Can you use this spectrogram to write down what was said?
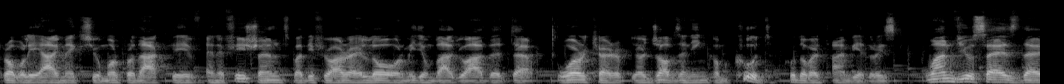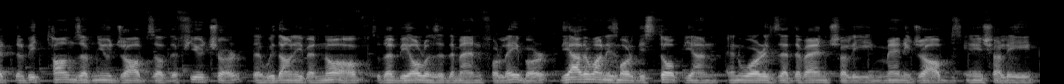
probably AI makes you more productive and efficient. But if you are a low or medium value added uh, worker, your jobs and income could, could over time be at risk. One view says that there'll be tons of new jobs of the future that we don't even know of, so there'll be always a demand for labor. The other one is more dystopian and worries that eventually many jobs, initially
